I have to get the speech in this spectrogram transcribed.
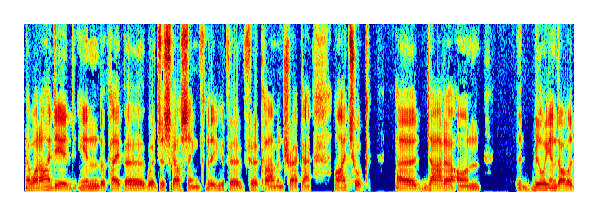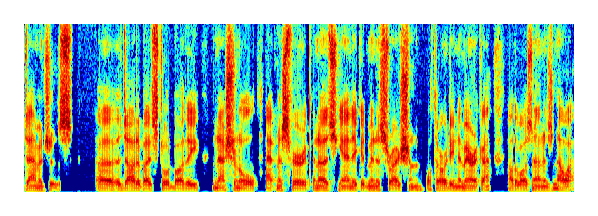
Now, what I did in the paper we're discussing for the for, for Carbon Tracker, I took uh, data on billion dollar damages a database stored by the National Atmospheric and Oceanic Administration Authority in America, otherwise known as NOAA.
